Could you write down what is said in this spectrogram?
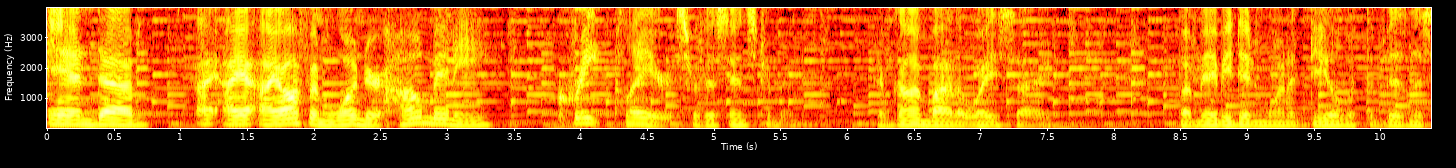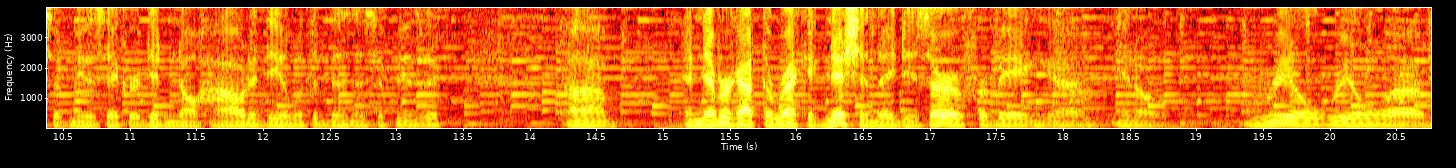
and um, I, I I often wonder how many great players for this instrument have gone by the wayside, but maybe didn't want to deal with the business of music or didn't know how to deal with the business of music. Um, and never got the recognition they deserve for being, uh, you know, real, real uh,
